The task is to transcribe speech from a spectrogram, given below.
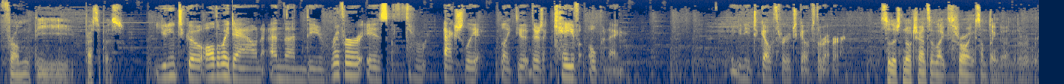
from the precipice? You need to go all the way down, and then the river is th- actually like there's a cave opening that you need to go through to go to the river. So there's no chance of like throwing something down to the river.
